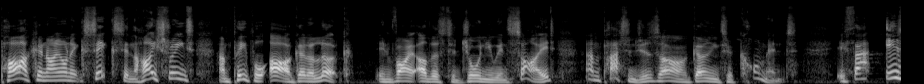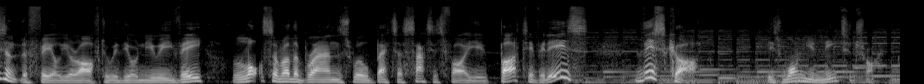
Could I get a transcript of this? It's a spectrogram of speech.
Park an Ioniq 6 in the high street and people are going to look. Invite others to join you inside and passengers are going to comment. If that isn't the feel you're after with your new EV, lots of other brands will better satisfy you. But if it is, this car is one you need to try.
